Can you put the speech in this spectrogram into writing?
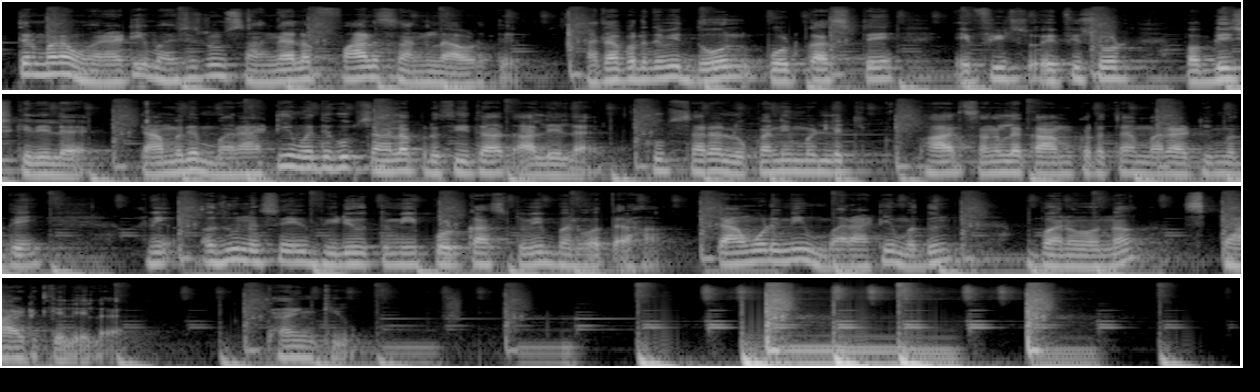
तर मला मराठी भाषेतून सांगायला फार चांगलं आवडते. आतापर्यंत मी दोन पॉडकास्टचे एपिसो एपिसोड पब्लिश केलेले आहे त्यामध्ये मराठीमध्ये खूप चांगला प्रसिद्धात आलेला आहे. खूप साऱ्या लोकांनी म्हटलं की फार चांगलं काम करत आहे मराठीमध्ये. आणि अजून असे व्हिडिओ तुम्ही पॉडकास्ट तुम्ही बनवत राहा. त्यामुळे मी मराठीमधून बनवणं स्टार्ट केलेलं आहे. थँक्यू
